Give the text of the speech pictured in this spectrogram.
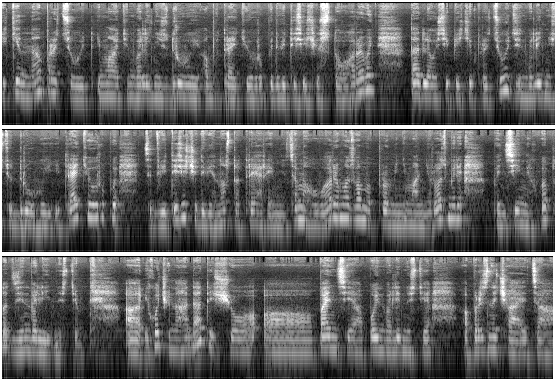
які не працюють і мають інвалідність другої або третьої групи 2100 гривень. Та для осіб, які працюють з інвалідністю другої і третьої групи, це 2093 гривні. Це ми говоримо з вами про мінімальні розміри пенсійних виплат з інвалідності. І хочу нагадати, що пенсія по інвалідності призначається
